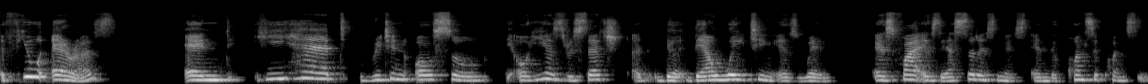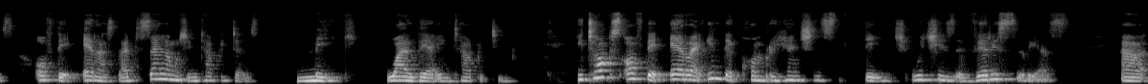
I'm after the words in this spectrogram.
a few errors and he had written also, or he has researched uh, the, their weighting as well, as far as their seriousness and the consequences of the errors that sign language interpreters make while they are interpreting. He talks of the error in the comprehension stage, which is a very serious uh,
